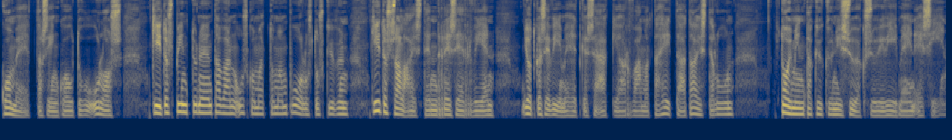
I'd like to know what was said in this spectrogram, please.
komeetta sinkoutuu ulos. Kiitos pinttyneen tavan uskomattoman puolustuskyvyn, kiitos salaisten reservien, jotka se viime hetkessä äkki arvaamatta heittää taisteluun, Toimintakykyni syöksyi viimein esiin.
